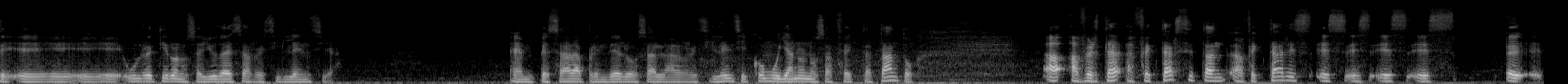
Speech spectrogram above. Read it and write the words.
eh, un retiro nos ayuda a esa resiliencia empezar a aprender, o sea, la resiliencia y cómo ya no nos afecta tanto. afectar, afectarse tan, afectar es, eh,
